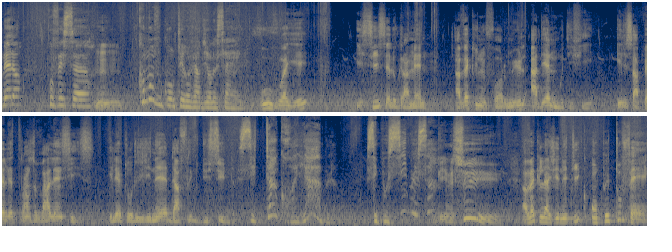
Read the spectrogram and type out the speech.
Mais alors, professeur, comment vous comptez reverdir le Sahel? Vous voyez, ici c'est le gramène avec une formule ADN modifiée. Il s'appelle Transvalensis. Il est originaire d'Afrique du Sud. C'est incroyable C'est possible ça? Bien sûr, avec la génétique, on peut tout faire.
